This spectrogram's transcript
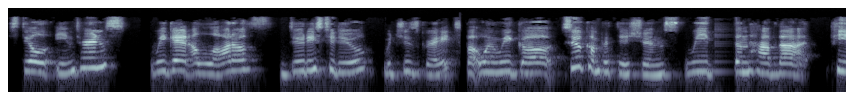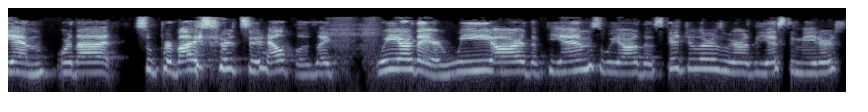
still interns. We get a lot of duties to do, which is great. But when we go to competitions, we don't have that PM or that supervisor to help us. Like we are there. We are the PMs. We are the schedulers. We are the estimators.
